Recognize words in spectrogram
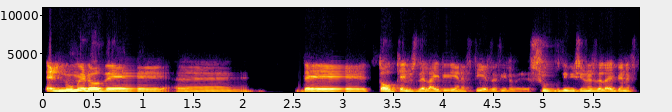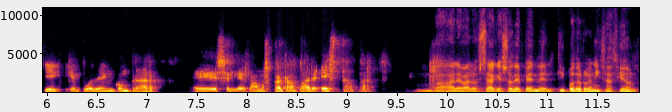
el, número de, eh, de tokens del IPNFT, es decir, de subdivisiones del IPNFT que pueden comprar eh, se les vamos a capar esta parte. Vale, vale. O sea que eso depende del tipo de organización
